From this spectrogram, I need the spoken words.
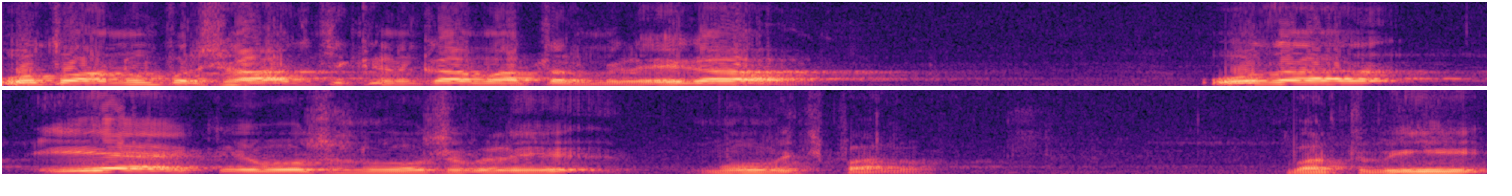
ਉਹ ਤੁਹਾਨੂੰ ਪ੍ਰਸ਼ਾਦ ਚ ਕਿਣਕਾ ਮਾਤਰ ਮਿਲੇਗਾ। ਉਹਦਾ ਇਹ ਹੈ ਕਿ ਉਸ ਨੂੰ ਉਸ ਵੇਲੇ ਮੂੰਹ ਵਿੱਚ ਪਾ ਲਓ। ਵਰਤ ਵੀ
